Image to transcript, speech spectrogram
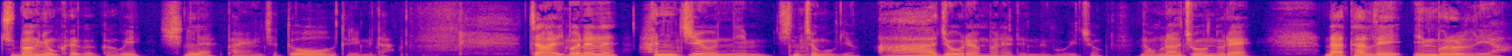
주방용 칼과 가위, 실내 방향제도 드립니다. 자, 이번에는 한지우님 신청곡이요. 아주 오랜만에 듣는 곡이죠. 너무나 좋은 노래. 나탈리 임브룰리아,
